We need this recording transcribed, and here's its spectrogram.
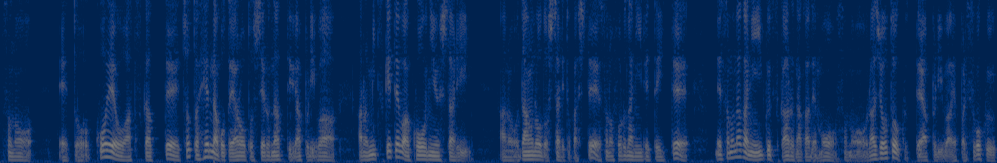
その、えっと、声を扱ってちょっと変なことやろうとしてるなっていうアプリはあの見つけては購入したりあのダウンロードしたりとかしてそのフォルダに入れていてでその中にいくつかある中でもそのラジオトークってアプリはやっぱりすごく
